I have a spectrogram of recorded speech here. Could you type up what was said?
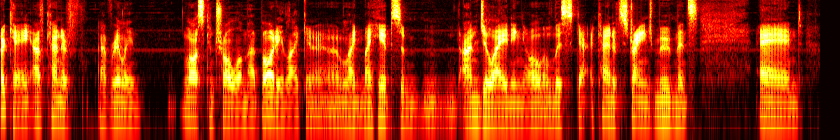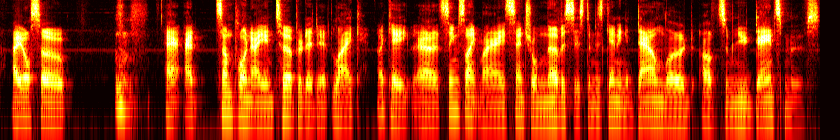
okay I've kind of I've really lost control of my body like uh, like my hips are undulating all, this kind of strange movements. And I also at, some point I interpreted it like, okay, uh, it seems like my central nervous system is getting a download of some new dance moves.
